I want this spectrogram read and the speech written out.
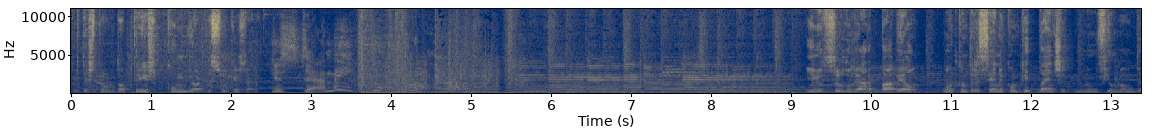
Pretexto para no top 3 com o melhor da sua carreira. You stab me? E no terceiro lugar, Babel, onde contracena com Kate Blanchett num filmão de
